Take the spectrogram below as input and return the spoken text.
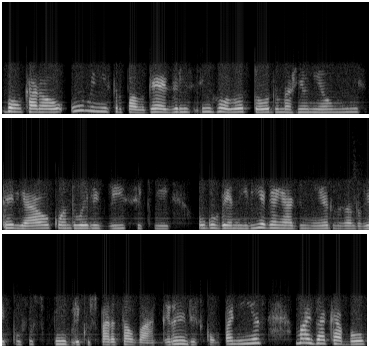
Bom, Carol, o ministro Paulo Guedes, ele se enrolou todo na reunião ministerial quando ele disse que o governo iria ganhar dinheiro usando recursos públicos para salvar grandes companhias, mas acabou,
